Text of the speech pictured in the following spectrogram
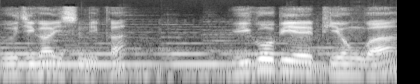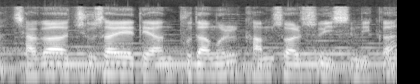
의지가 있습니까? 위고비의 비용과 자가 주사에 대한 부담을 감수할 수 있습니까?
